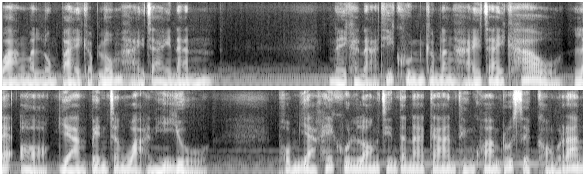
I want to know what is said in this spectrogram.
วางมันลงไปกับลมหายใจนั้น ในขณะที่คุณกำลังหายใจเข้าและออกอย่างเป็นจังหวะนี้อยู่ ผมอยากให้คุณลองจินตนาการถึงความรู้สึกของร่าง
